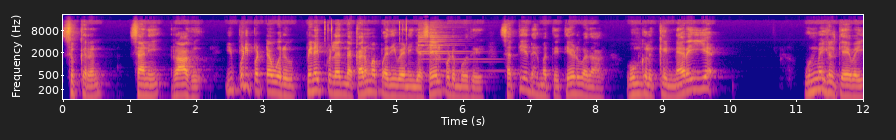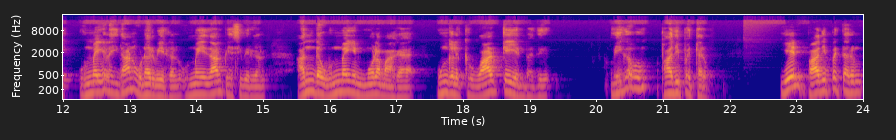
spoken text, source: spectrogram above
சுக்கிரன் சனி ராகு இப்படிப்பட்ட ஒரு பிணைப்பில் இந்த கர்ம பதிவை நீங்கள் செயல்படும்போது சத்திய தர்மத்தை தேடுவதால் உங்களுக்கு நிறைய உண்மைகள் தேவை. உண்மைகளை தான் உணர்வீர்கள் உண்மையை தான் பேசுவீர்கள். அந்த உண்மையின் மூலமாக உங்களுக்கு வாழ்க்கை என்பது மிகவும் பாதிப்பை தரும். ஏன் பாதிப்பை தரும்?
